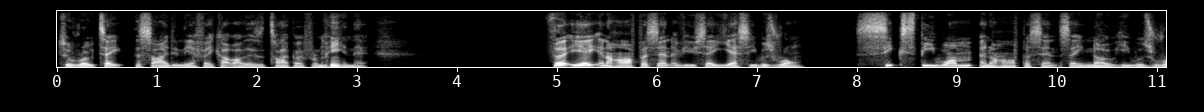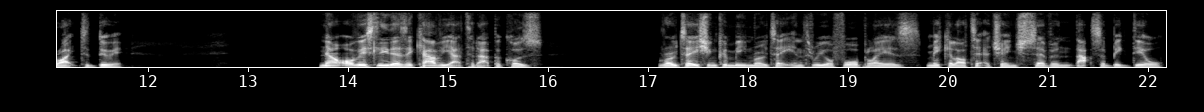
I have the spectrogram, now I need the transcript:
to rotate the side in the FA Cup. Oh, there's a typo from me in there. 38.5% of you say yes, he was wrong. 61.5% say no, he was right to do it. Now, obviously, there's a caveat to that because rotation can mean rotating three or four players. Mikel Arteta changed seven. That's a big deal.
